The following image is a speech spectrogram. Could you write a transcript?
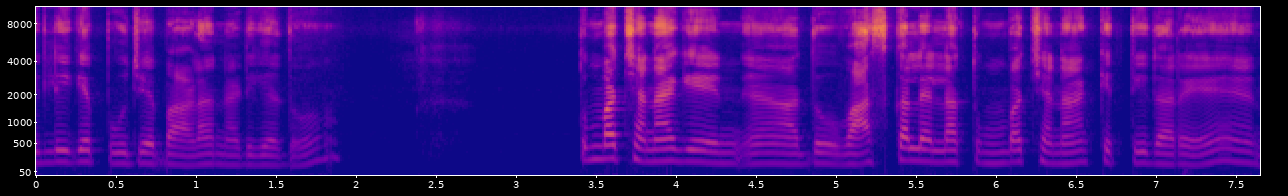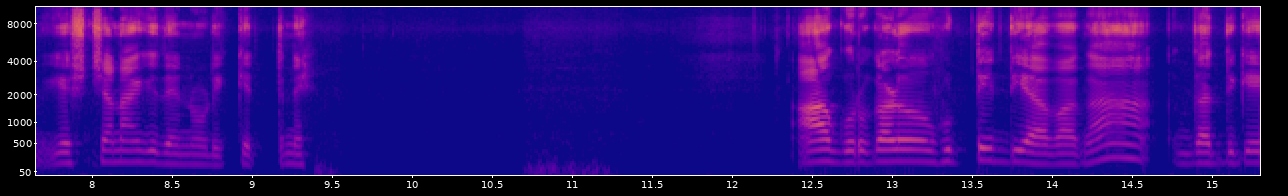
ಇಲ್ಲಿಗೆ ಪೂಜೆ ಭಾಳ ನಡೆಯೋದು. ತುಂಬ ಚೆನ್ನಾಗಿ ಅದು ವಾಸ್ಕಲ್ಲೆಲ್ಲ ತುಂಬ ಚೆನ್ನಾಗಿ ಕೆತ್ತಿದ್ದಾರೆ. ಎಷ್ಟು ಚೆನ್ನಾಗಿದೆ ನೋಡಿ ಕೆತ್ತನೆ. ಆ ಗುರುಗಳು ಹುಟ್ಟಿದ್ದು ಯಾವಾಗ? ಗದ್ದಿಗೆ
